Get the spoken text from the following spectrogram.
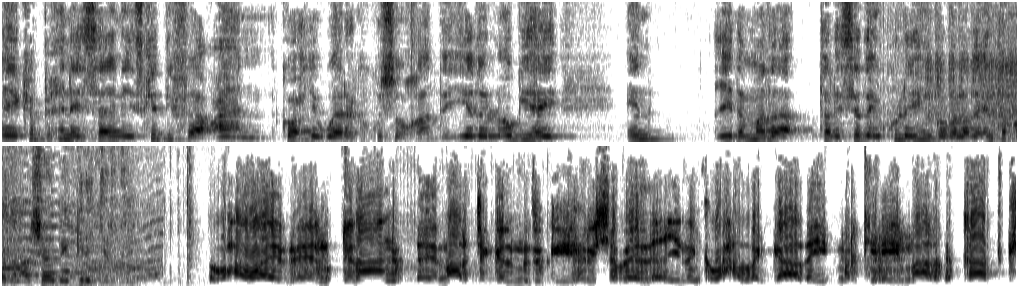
ayay ka bixinaysaa inay iska difaacaan kooxdii weerarka ku soo qaaday iyadoo la ogyahay in ciidamada talisyada ay ku leeyihiin gobollada inta badan al-shabaab ay geli jirtay. Dhinacan maaragtay galmudug iyo hirshabeelle ciidanka waxaa la gaaday markii ay maaragtay qaadka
